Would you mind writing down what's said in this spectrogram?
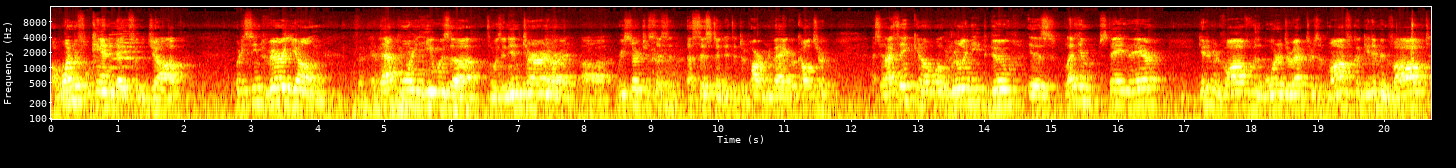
a wonderful candidate for the job, but he seems very young. At that point, he was, a, was an intern or a uh, research assistant, assistant at the Department of Agriculture. I said, I think you know what we really need to do is let him stay there, get him involved with the board of directors of MOFGA, get him involved,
